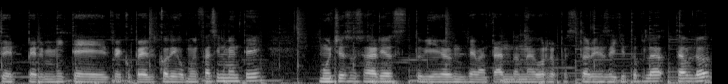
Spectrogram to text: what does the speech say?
te permite recuperar el código muy fácilmente, muchos usuarios estuvieron levantando nuevos repositorios de YouTube Download.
